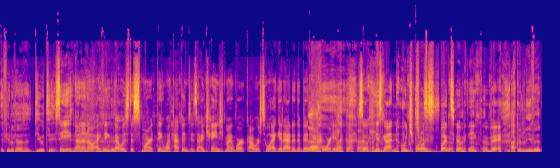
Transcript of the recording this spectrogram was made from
if you look at it as a duty, See, no, no, no. I think that was the smart thing. What happens is I changed my work hours, so I get out of the bed before him. So he's got no choice, Choice. but to make the bed. I could leave it.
